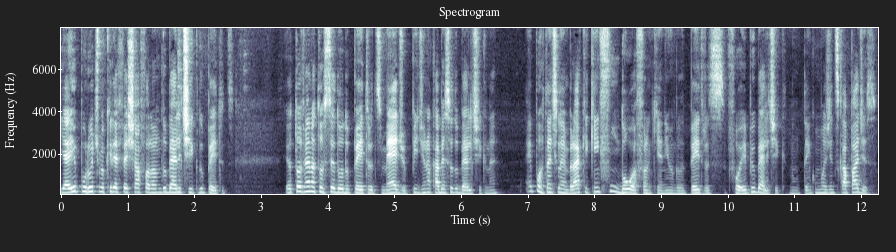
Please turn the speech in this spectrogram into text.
E aí, por último, eu queria fechar falando do Belichick do Patriots. Eu tô vendo a torcedor do Patriots médio pedindo a cabeça do Belichick, né? É importante lembrar que quem fundou a franquia New England Patriots foi Bill Belichick. Não tem como a gente escapar disso.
